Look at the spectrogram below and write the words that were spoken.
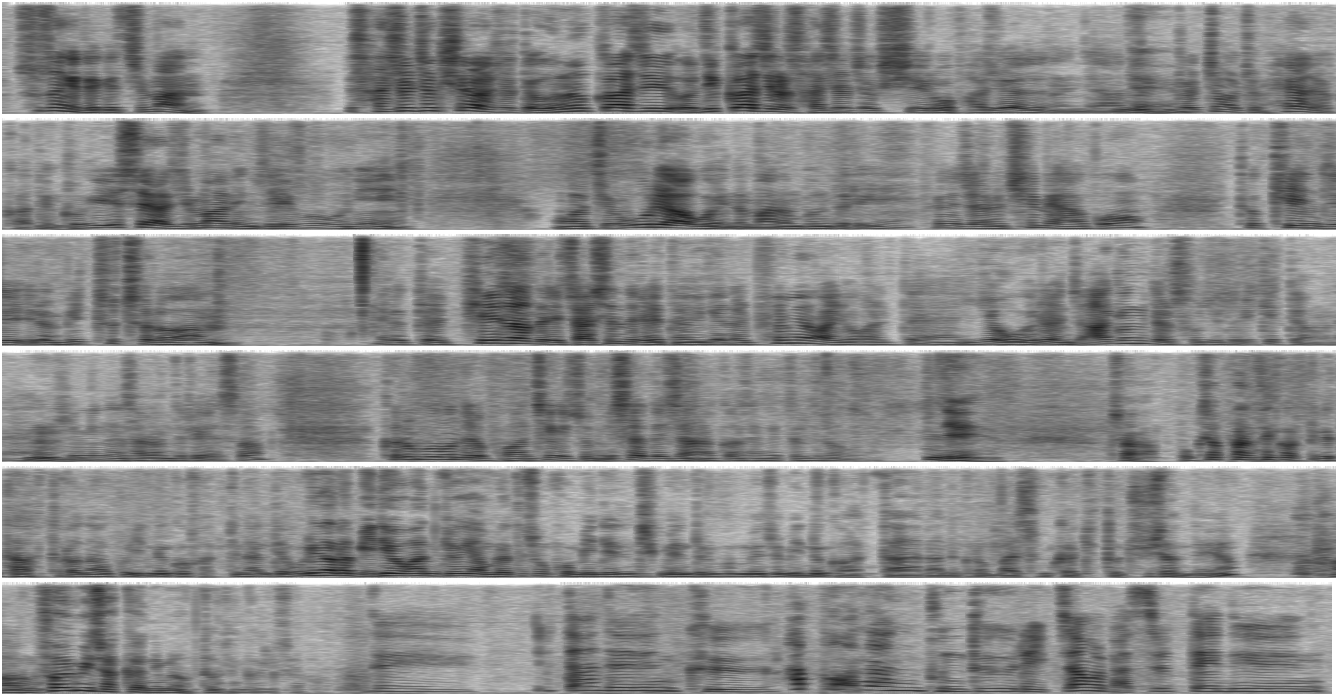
수정이 되겠지만 사실 적시라 했을 때 어느까지 어디까지를 사실 적시로 봐줘야 되느냐 네. 결정을 좀 해야 될 것 같아요. 음. 그게 있어야지만 이제 이 부분이 어, 지금 우려하고 있는 많은 분들이 표현의 자유를 침해하고 특히 이제 이런 미투처럼 이렇게 피해자들이 자신들의 어떤 의견을 표명하려고 할 때 이게 오히려 이제 악용될 소지도 있기 때문에 음. 힘 있는 사람들에 의해서 그런 부분들의 보완책이 좀 있어야 되지 않을까 생각이 들더라고요. 예. 자, 복잡한 생각들이 다 드러나고 있는 것 같긴 한데 우리나라 미디어 환경이 아무래도 좀 고민되는 측면들은 분명히 좀 있는 것 같다라는 그런 말씀까지 또 주셨네요. 아, 그럼 서유미 작가님은 어떤 생각이세요? 네. 일단은 그 합헌한 분들의 입장을 봤을 때는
